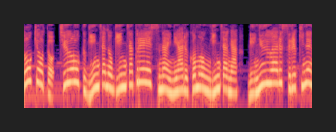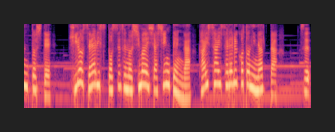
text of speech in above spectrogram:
東京都中央区銀座の銀座プレイス内にあるコモン銀座がリニューアルする記念として、広瀬アリスと鈴の姉妹写真展が開催されることになった。つ、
